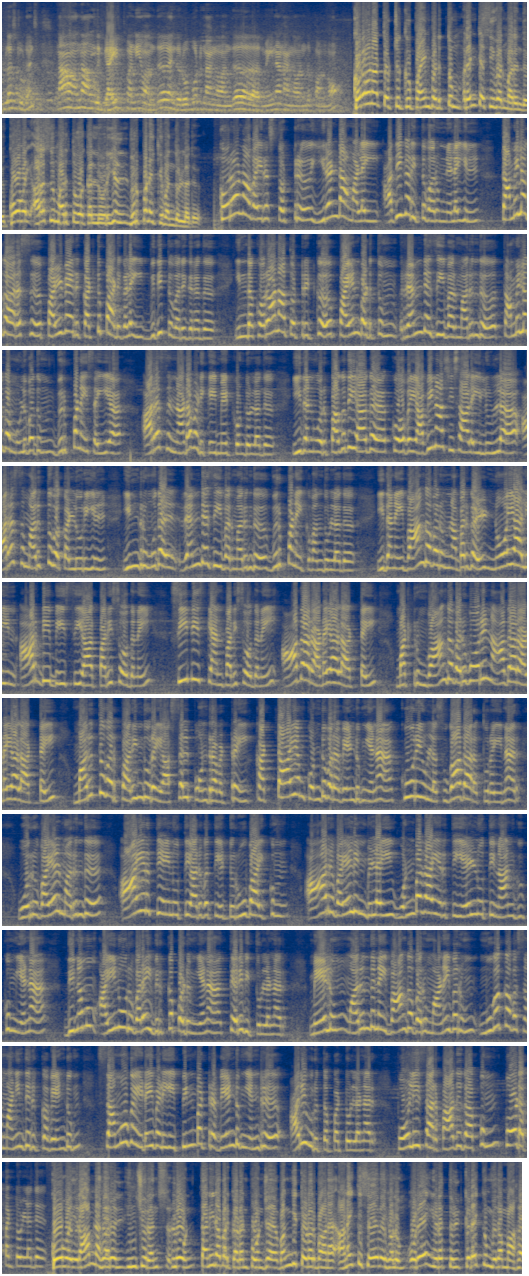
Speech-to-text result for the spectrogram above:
உள்ள ஸ்டூடெண்ட்ஸ் நான் வந்து அவங்களுக்கு கைட் பண்ணி வந்து இந்த ரோபோட் நாங்கள் வந்து மெயினாக நாங்கள் வந்து பண்ணோம். கொரோனா தொற்றுக்கு பயன்படுத்தும் ரெம்டெசிவிர் மருந்து கோவை அரசு மருத்துவக் கல்லூரியில் விற்பனைக்கு வந்துள்ளது. கொரோனா வைரஸ் தொற்று இரண்டாம் அலை அதிகரித்து வரும் நிலையில் தமிழக அரசு பல்வேறு கட்டுப்பாடுகளை விதித்து வருகிறது. இந்த கொரோனா தொற்றிற்கு பயன்படுத்தும் ரெம்டெசிவிர் மருந்து தமிழகம் முழுவதும் விற்பனை செய்ய அரசு நடவடிக்கை மேற்கொண்டுள்ளது. இதன் ஒரு பகுதியாக கோவை அவினாசி சாலையில் உள்ள அரசு மருத்துவக் கல்லூரியில் இன்று முதல் ரெம்டெசிவர் மருந்து விற்பனைக்கு வந்துள்ளது. இதனை வாங்க வரும் நபர்கள் நோயாளியின் ஆர்டிபிசிஆர் பரிசோதனை சிடி ஸ்கேன் பரிசோதனை ஆதார் அடையாள அட்டை மற்றும் வாங்க வருவோரின் ஆதார் அடையாள அட்டை மருத்துவர் பரிந்துரை அசல் போன்றவற்றை கட்டாயம் கொண்டு வர வேண்டும் என கூறியுள்ள சுகாதாரத்துறையினர் ஒரு வயல் மருந்து ஆயிரத்தி ஐநூத்தி அறுபத்தி எட்டு ரூபாய்க்கும் ஆறு வயலின் விலை ஒன்பதாயிரத்தி எழுநூத்தி நான்குக்கும் என தினமும் ஐநூறு வரை விற்கப்படும் என தெரிவித்துள்ளனர். மேலும் மருந்தினை வாங்க வரும் அனைவரும் முகக்கவசம் அணிந்திருக்க வேண்டும் சமூக இடைவெளியை பின்பற்ற வேண்டும் என்று அறிவுறுத்தப்பட்டுள்ளனர். போலீசார் பாதுகாப்பும் போடப்பட்டுள்ளது. கோவை ராம்நகரில் இன்சூரன்ஸ் லோன் தனிநபர் கடன் போன்ற வங்கி தொடர்பான அனைத்து சேவைகளும் ஒரே இடத்தில் கிடைக்கும் விதமாக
